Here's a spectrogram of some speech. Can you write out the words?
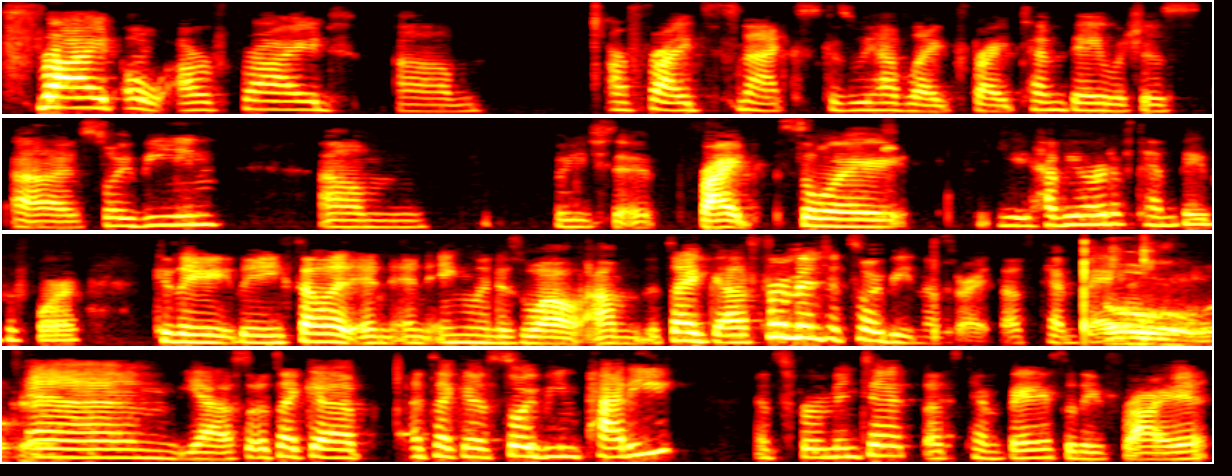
fried. Oh, our fried, um, our fried snacks because we have like fried tempeh, which is uh, soybean. Um, what you say? Fried soy. You, have you heard of tempeh before? Because they they sell it in, in England as well. Um, it's like a fermented soybean. That's right. That's tempeh. Oh, okay. And yeah, so it's like a it's like a soybean patty. It's fermented. That's tempeh. So they fry it.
